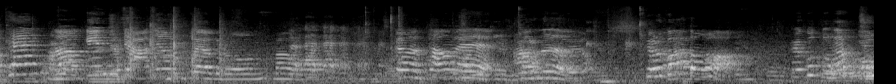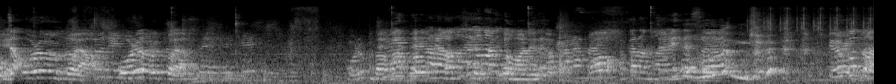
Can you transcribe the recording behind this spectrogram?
오케이? 나 게임 준비 안 해올 거야 그럼. 그러면 다음에 저는 별것 동화. 별것 동화 진짜 어려울 거야. 어려울 거야. 어렵다. 준비되면 생각도 말해. 어? 별것 동화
